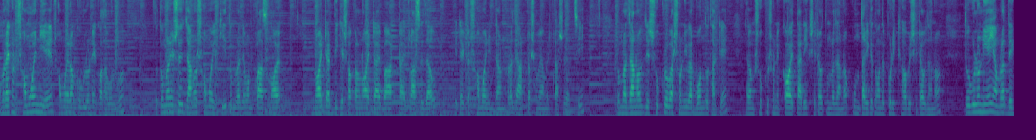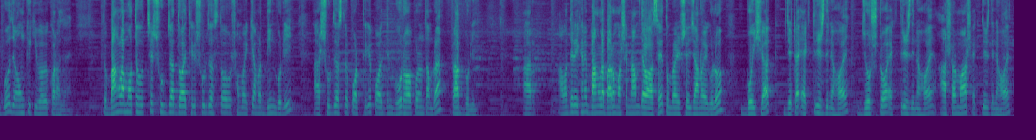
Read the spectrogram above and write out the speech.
আমরা এখন সময় নিয়ে, সময়ের অঙ্কগুলো নিয়ে কথা বলব। তো তোমরা নিশ্চয়ই জানো সময় কি। তোমরা যেমন ক্লাস নয়, নয়টার দিকে সকাল নয়টায় বা আটটায় ক্লাসে যাও, এটা একটা সময় নির্ধারণ করা। যে আটটার সময় আমি ক্লাসে যাচ্ছি। তোমরা জানো যে শুক্রবার শনিবার বন্ধ থাকে এবং শুক্র, শনি কয় তারিখ সেটাও তোমরা জানো। কোন তারিখে তোমাদের পরীক্ষা হবে সেটাও জানো। তো ওগুলো নিয়েই আমরা দেখব যে অঙ্কে কীভাবে করা যায়। তো বাংলা মতে হচ্ছে সূর্যোদয় থেকে সূর্যাস্ত সময়কে আমরা দিন বলি, আর সূর্যাস্তর পর থেকে পরের দিন ভোর হওয়া পর্যন্ত আমরা রাত বলি। আর আমাদের এখানে বাংলা বারো মাসের নাম দেওয়া আছে, তোমরা নিশ্চয়ই জানো এগুলো। বৈশাখ, যেটা একত্রিশ দিনে হয়, জ্যৈষ্ঠ একত্রিশ দিনে হয়, আষাঢ় মাস একত্রিশ দিনে হয়,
